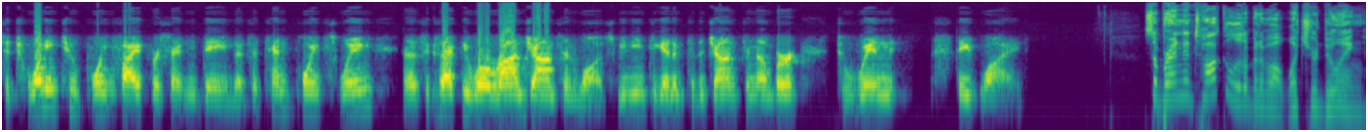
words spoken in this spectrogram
to 22.5% in Dane. That's a 10 point swing. That's exactly where Ron Johnson was. We need to get him to the Johnson number to win statewide. So, Brandon, talk a little bit about what you're doing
